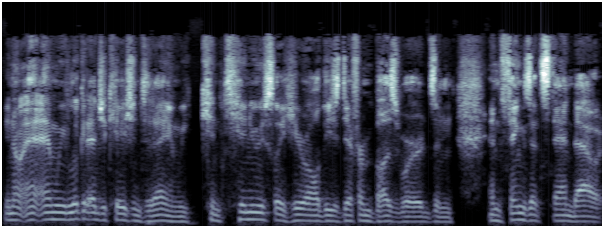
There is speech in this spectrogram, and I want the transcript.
You know, and, and we look at education today, and we continuously hear all these different buzzwords and and things that stand out.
